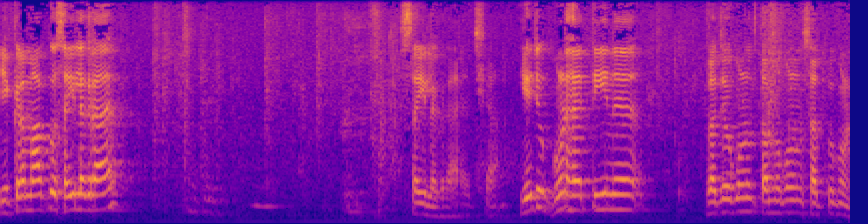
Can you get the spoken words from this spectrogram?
ये क्रम आपको सही लग रहा है? सही लग रहा है अच्छा। ये जो गुण है, तीन रजोगुण, तमगुण, सत्वगुण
